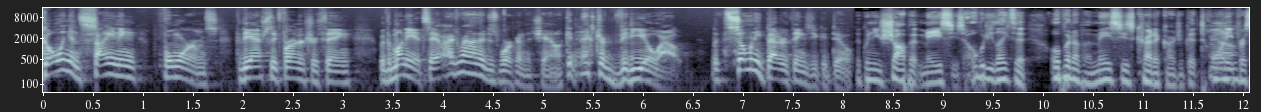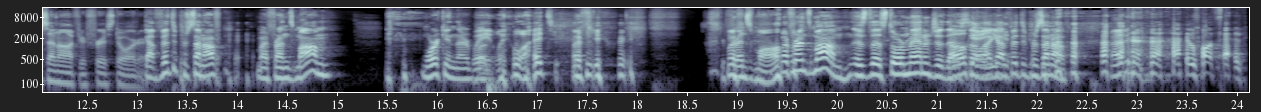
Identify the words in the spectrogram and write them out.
going and signing forms for the Ashley Furniture thing with the money I'd say, I'd rather just work on the channel, get an extra video out. Like so many better things you could do. Like when you shop at Macy's, oh, would you like to open up a Macy's credit card? You get 20% yeah. off your first order. Got 50% off my friend's mom working there. wait, wait, what? My, your friend's mom? My friend's mom is the store manager there, okay, so I got 50% off. I, I love that.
